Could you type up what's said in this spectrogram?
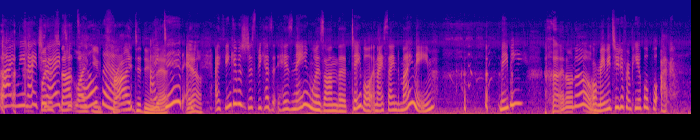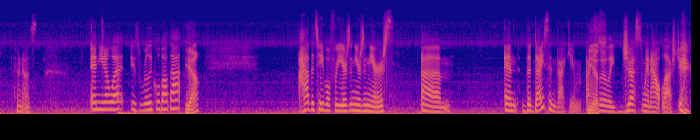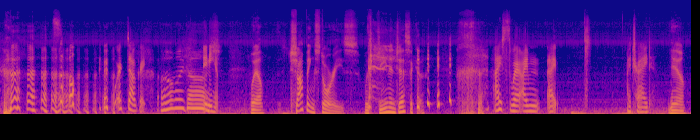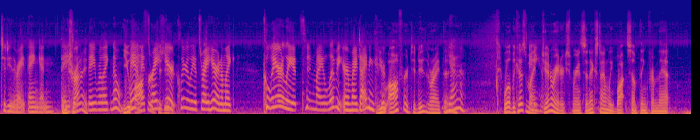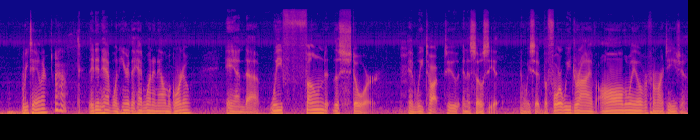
I mean, I tried to but it's not to like tell you them. tried to do I that. I did, and yeah. I think it was just because his name was on the table, and I signed my name. maybe, I don't know. or maybe two different people. pull- I, who knows? And you know what is really cool about that? yeah. I had the table for years and years and years. Um, And the Dyson vacuum Yes. actually just went out last year. so it worked out great. Oh my gosh. Anywho. Well, shopping stories with Jean and Jessica. I swear I'm I I tried yeah. to do the right thing and they tried. They, were like, "No, You man, it's right here. Clearly it's right here." And I'm like, "Clearly it's in my living or my dining room." You offered to do the right thing. yeah. Well, because of my Anywho. generator experience, the next time we bought something from that retailer, Uh-huh. they didn't have one here. They had one in Alamogordo. And uh, we phoned the store and we talked to an associate. And we said, before we drive all the way over from Artesia,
